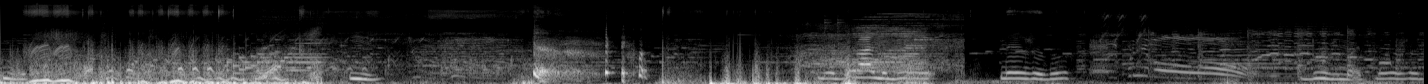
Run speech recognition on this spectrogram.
Изи. Реально було неожиданно. Дуже неожиданно.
